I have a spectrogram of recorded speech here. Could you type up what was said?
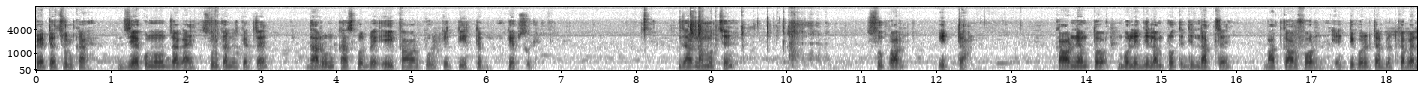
পেটে চুলকায়, যে কোনো জায়গায় চুলকানির ক্ষেত্রে দারুণ কাজ করবে এই পাওয়ারফুল একটি ক্যাপসুল যার নাম হচ্ছে সুপার ইট্টা। খাওয়ার নিয়ম তো বলে দিলাম, প্রতিদিন রাত্রে ভাত খাওয়ার পর একটি করে ট্যাবলেট খাবেন।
